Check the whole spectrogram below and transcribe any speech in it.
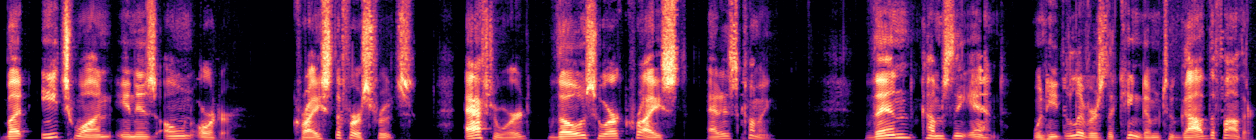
but each one in his own order Christ the firstfruits, afterward those who are Christ at his coming. Then comes the end, when he delivers the kingdom to God the Father,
